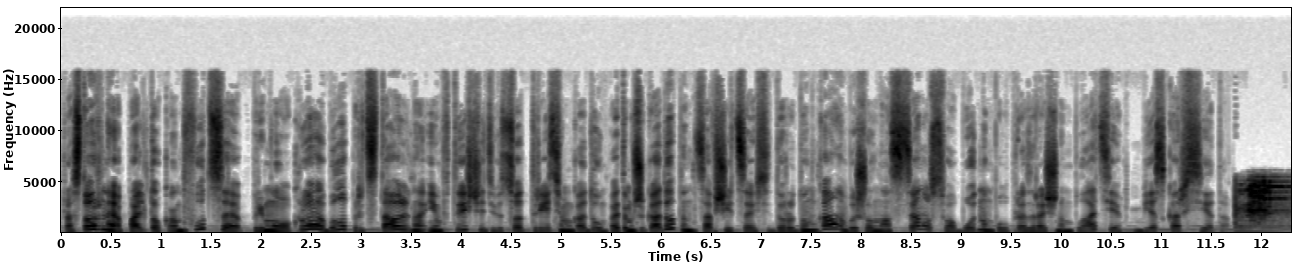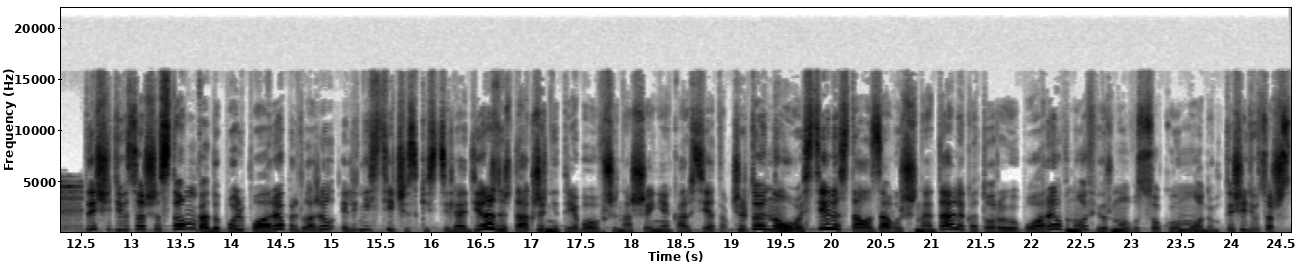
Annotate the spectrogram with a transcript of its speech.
Просторное пальто Конфуция прямого кроя было представлено им в 1903 году. В этом же году танцовщица Сидора Дункан вышла на сцену в свободном полупрозрачном платье без корсета. В 1906 году Поль Пуаре предложил эллинистический стиль одежды, также не требовавший ношения корсета. Чертой нового стиля стала завышенная талия, которую Пуаре вновь вернул в высокую моду. В 1906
